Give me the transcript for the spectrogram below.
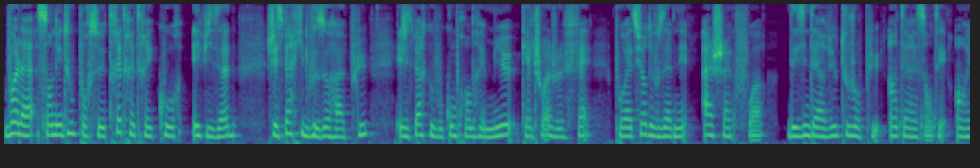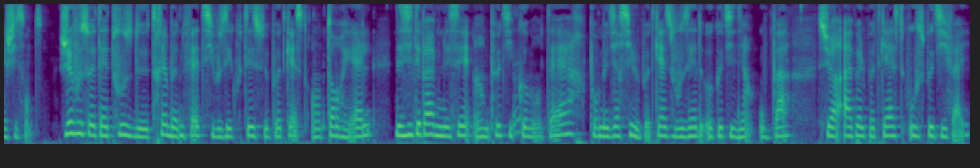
Voilà, c'en est tout pour ce très très très court épisode. J'espère qu'il vous aura plu et j'espère que vous comprendrez mieux quel choix je fais pour être sûr de vous amener à chaque fois des interviews toujours plus intéressantes et enrichissantes. Je vous souhaite à tous de très bonnes fêtes si vous écoutez ce podcast en temps réel. N'hésitez pas à me laisser un petit commentaire pour me dire si le podcast vous aide au quotidien ou pas sur Apple Podcast ou Spotify.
